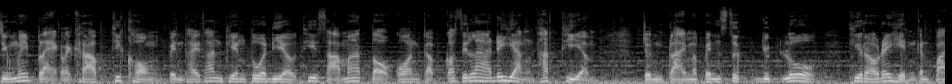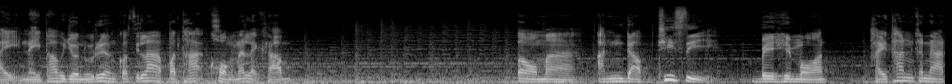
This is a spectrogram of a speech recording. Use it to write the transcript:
จึงไม่แปลกเลยครับ ที่คองเป็นไททันเพียงตัวเดียวที่สามารถต่อกรกับก็อดซิลล่าได้อย่างทัดเทียม จนกลายมาเป็นศึกหยุดโลก ที่เราได้เห็นกันไปในภาพยนตร์เรื่องก็ซิล่าปะทะคองนั่นแหละครับ ต่อมาอันดับที่4เบเฮมอ h ไททันขนาด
